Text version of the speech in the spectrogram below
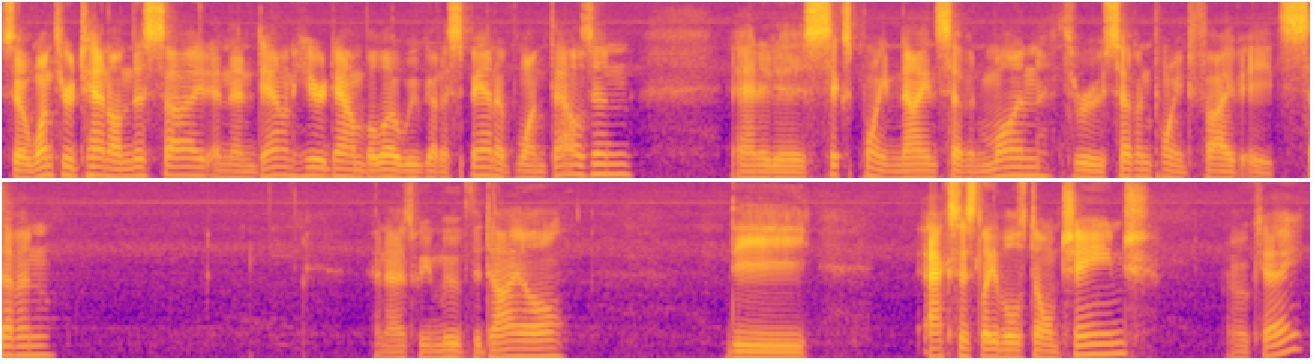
so 1 through 10 on this side, and then down here, down below, we've got a span of 1,000, and it is 6.971 through 7.587. And as we move the dial, the axis labels don't change. Okay,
